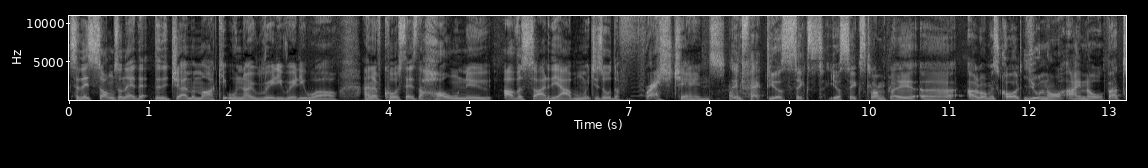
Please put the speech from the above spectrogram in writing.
So there's songs on there that, that the German market will know really, really well. And of course, there's the whole new other side of the album, which is all the fresh tunes. In fact, your sixth, your sixth long play uh, album is called "You Know I Know." But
